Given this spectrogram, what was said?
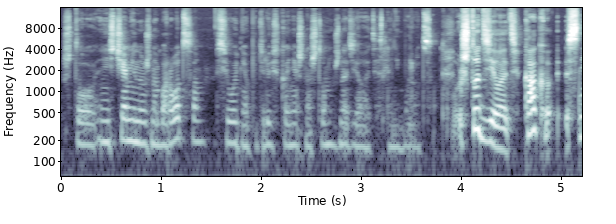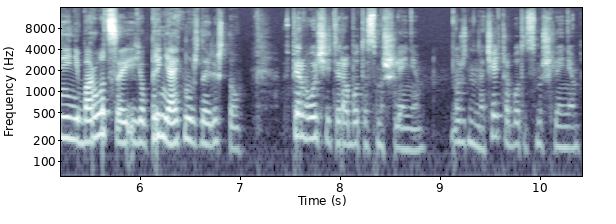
что ни с чем не нужно бороться. Сегодня я поделюсь, конечно, что нужно делать, если не бороться. Что делать? Как с ней не бороться? Ее принять нужно или что? В первую очередь работа с мышлением. Нужно начать работать с мышлением.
